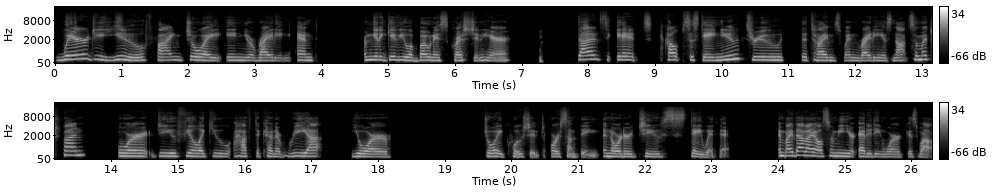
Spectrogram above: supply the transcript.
where do you find joy in your writing? And I'm going to give you a bonus question here does it help sustain you through the times when writing is not so much fun? Or do you feel like you have to kind of re up your joy quotient or something in order to stay with it? And by that, I also mean your editing work as well.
